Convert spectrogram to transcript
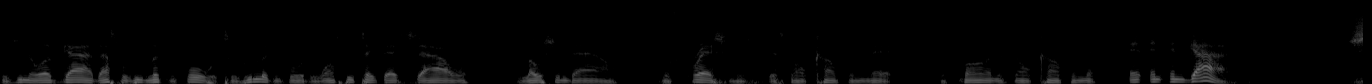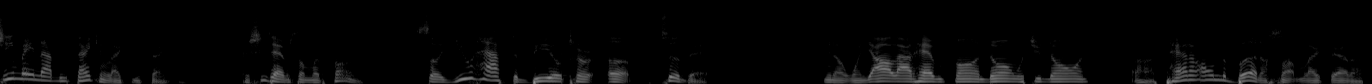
Because you know us guys, that's what we looking forward to. We looking forward to once we take that shower, lotion down, the freshness that's gonna come from that, the fun that's gonna come from that. And and and guys, she may not be thinking like you thinking, because she's having so much fun. So you have to build her up to that. You know, when y'all out having fun, doing what you're doing, uh, pat her on the butt or something like that, or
